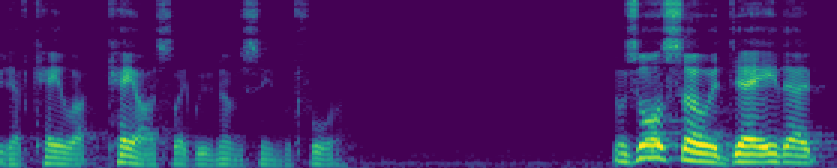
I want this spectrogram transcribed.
we'd have chaos like we've never seen before. It was also a day that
